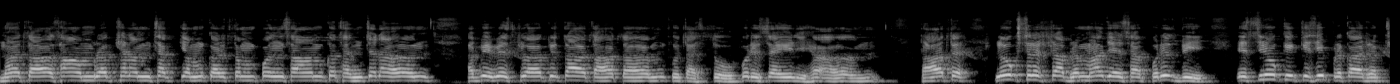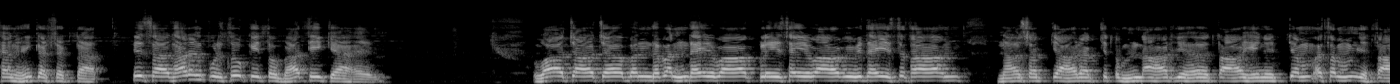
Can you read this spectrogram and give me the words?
न तासाम रक्षण शक्यम कर्तुम पुंसा कथंचन अभी विश्वकृता तात कुतस्तु पुरुष तात लोक सृष्टा ब्रह्मा जैसा पुरुष भी स्त्रियों की किसी प्रकार रक्षा नहीं कर सकता। इस साधारण पुरुषों की तो बात ही क्या है? वाचा च बंध बंधैर्वा क्लेशैर्वा विविध तथा न शक्या रक्षित नार्य ताहि नित्यम असमयता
